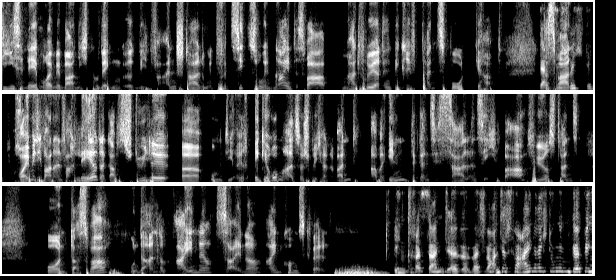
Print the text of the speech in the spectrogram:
diese Nebenräume waren nicht nur wegen irgendwelchen Veranstaltungen von Sitzungen, nein, das war, man hat früher den Begriff Tanzboden gehabt. Das, das waren richtig. Räume, die waren einfach leer, da gab es Stühle äh, um die Ecke rum, also sprich an der Wand, aber in der ganze Saal an sich war fürs Tanzen. Und das war unter anderem eine seiner Einkommensquellen. Interessant. Äh, was waren das für Einrichtungen in Göppingen?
